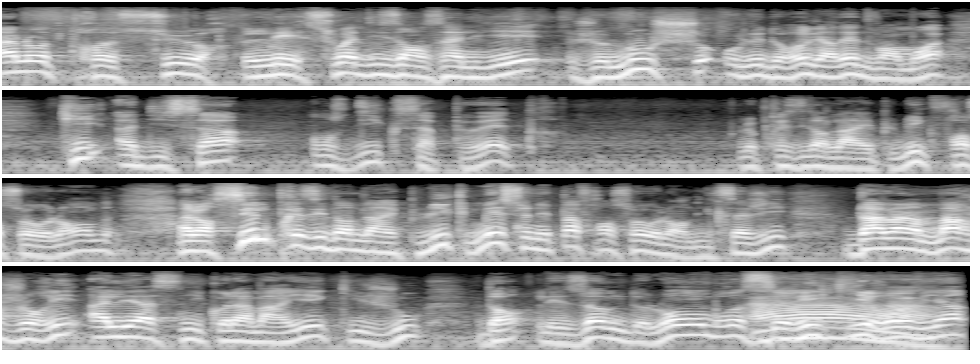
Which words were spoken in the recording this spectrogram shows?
un autre sur les soi-disant alliés. Je louche au lieu de regarder devant moi. Qui a dit ça? On se dit que ça peut être le président de la République, François Hollande. Alors, c'est le président de la République, mais ce n'est pas François Hollande. Il s'agit d'Alain Marjorie, alias Nicolas Marié, qui joue dans Les Hommes de l'ombre, série Ah. qui revient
